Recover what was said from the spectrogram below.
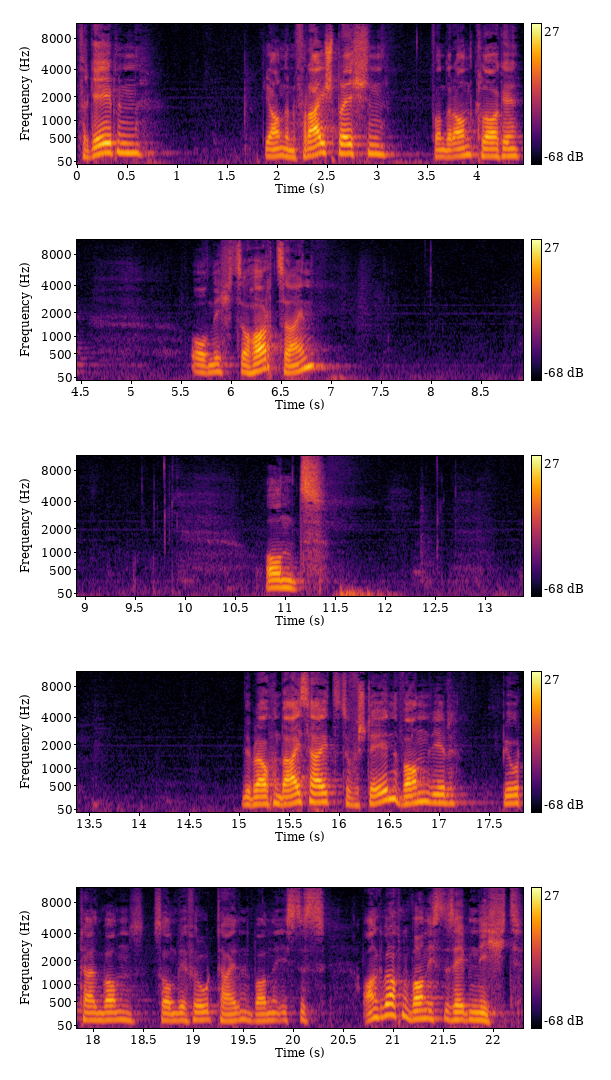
vergeben, die anderen freisprechen von der Anklage und nicht so hart sein. Und wir brauchen Weisheit zu verstehen, wann wir beurteilen, wann sollen wir verurteilen, wann ist es angebracht und wann ist es eben nicht.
